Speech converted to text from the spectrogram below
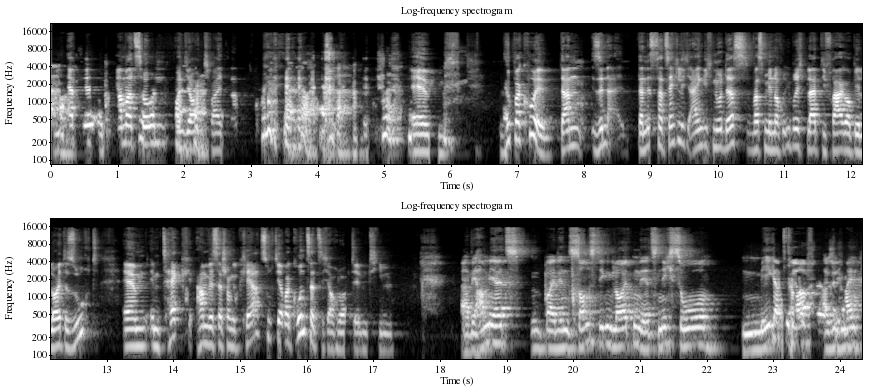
Apple und Amazon und Jochen Schweizer. ähm, Super cool. Dann sind, dann ist tatsächlich eigentlich nur das, was mir noch übrig bleibt, die Frage, ob ihr Leute sucht. Ähm, Im Tech haben wir es ja schon geklärt, sucht ihr aber grundsätzlich auch Leute im Team? Äh, wir haben jetzt bei den sonstigen Leuten jetzt nicht so mega Bedarf. Also ich meine,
